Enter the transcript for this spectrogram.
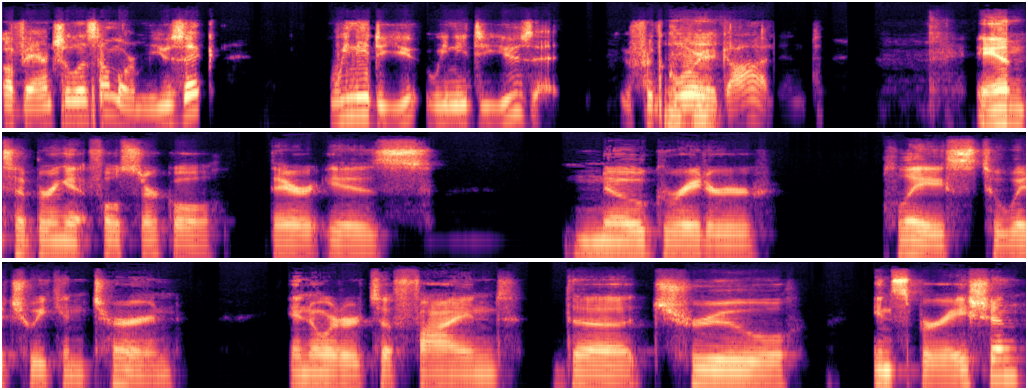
evangelism or music, we need to u- we need to use it for the glory mm-hmm. of God. And to bring it full circle, there is no greater place to which we can turn in order to find the true inspiration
